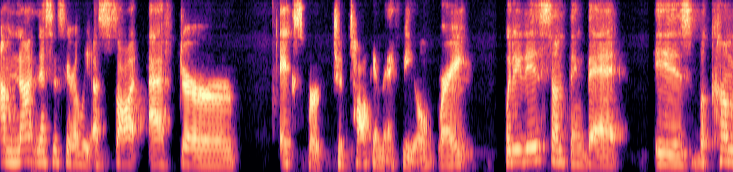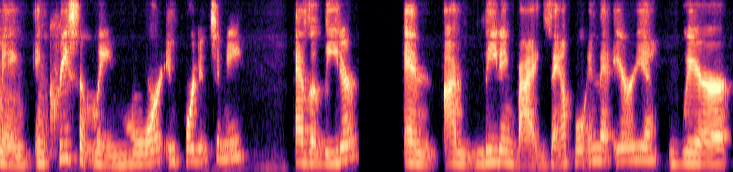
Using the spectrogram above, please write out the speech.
I'm not necessarily a sought after expert to talk in that field, right? But it is something that is becoming increasingly more important to me as a leader. And I'm leading by example in that area where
